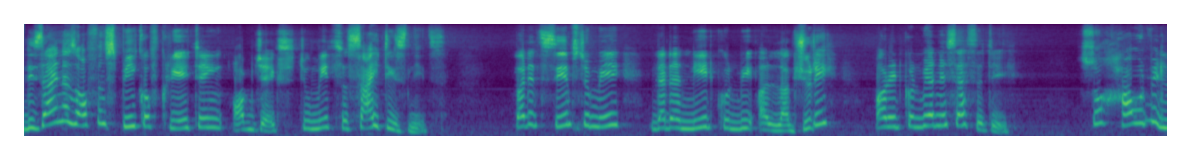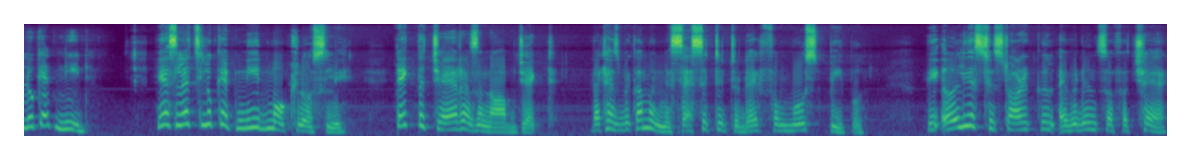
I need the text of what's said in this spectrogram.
Designers often speak of creating objects to meet society's needs. But it seems to me that a need could be a luxury or it could be a necessity. So, how would we look at need? Yes, let's look at need more closely. Take the chair as an object that has become a necessity today for most people. The earliest historical evidence of a chair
